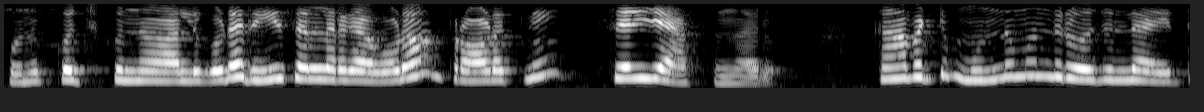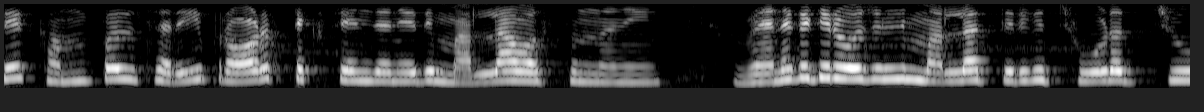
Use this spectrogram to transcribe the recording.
కొనుక్కొచ్చుకున్న వాళ్ళు కూడా రీసెల్లర్గా కూడా ప్రోడక్ట్ని సెల్ చేస్తున్నారు. కాబట్టి ముందు ముందు రోజుల్లో అయితే కంపల్సరీ ప్రోడక్ట్ ఎక్స్చేంజ్ అనేది మరలా వస్తుందని వెనకటి రోజుల్ని మరలా తిరిగి చూడొచ్చు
